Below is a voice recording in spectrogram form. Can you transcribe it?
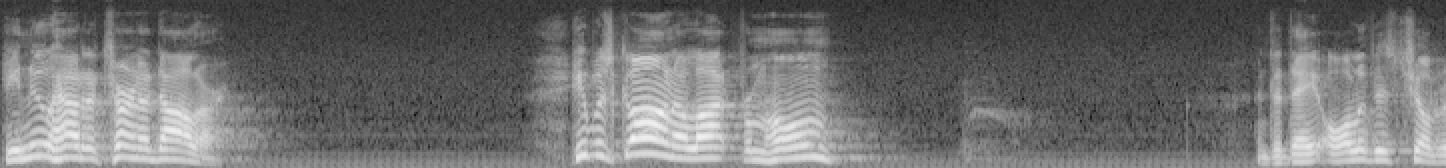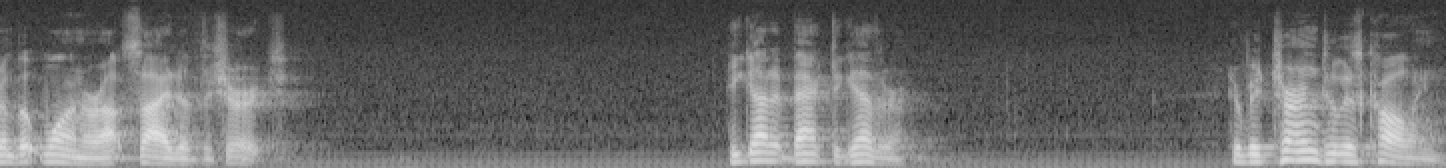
He knew how to turn a dollar. He was gone a lot from home. And today, all of his children but one are outside of the church. He got it back together. He returned to his calling,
